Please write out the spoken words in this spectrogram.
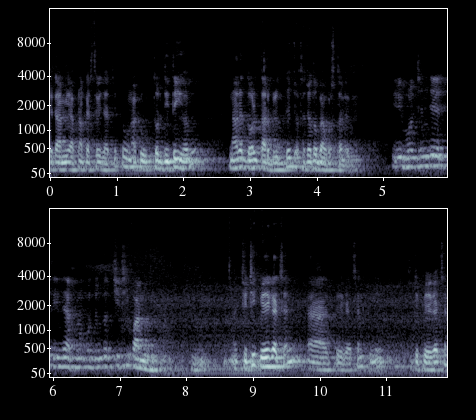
এটা আমি আপনার কাছ থেকে যাচ্ছি তো ওনাকে উত্তর দিতেই হবে নাহলে দল তার বিরুদ্ধে যথাযথ ব্যবস্থা নেবে। তিনি বলছেন যে তিনি এখনও পর্যন্ত চিঠি পাননি। চিঠি পেয়ে গেছেন পেয়ে গেছেন তিনি চিঠি পেয়ে গেছেন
